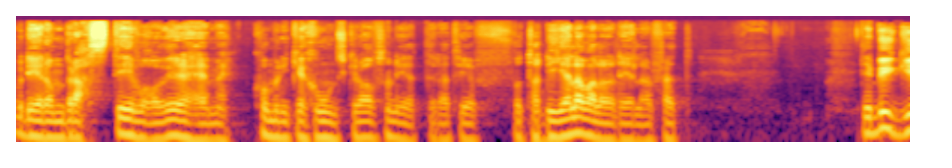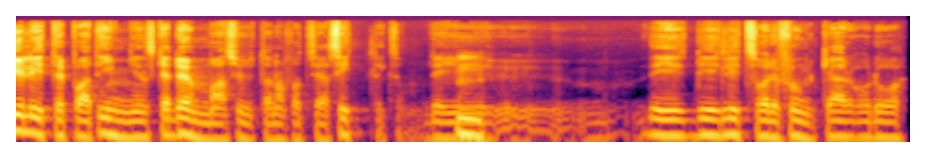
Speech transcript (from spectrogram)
och det de brast i var ju det här med kommunikationskrav som det heter. Att vi fått ta del av alla delar. För att det bygger ju lite på att ingen ska dömas utan att ha fått säga sitt. Liksom. Det, är ju, det, är, det är lite så det funkar. Och då,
